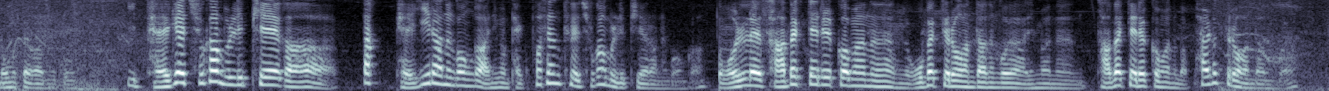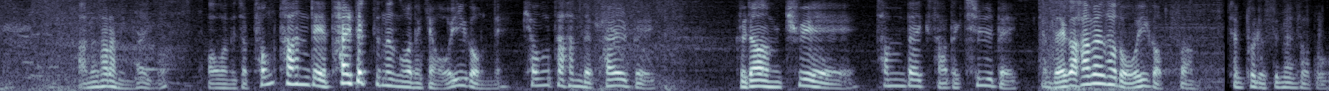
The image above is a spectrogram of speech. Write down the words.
너무 세가지고 이 100의 추가 물리 피해가 딱 100이라는 건가 아니면 100%의 추가 물리 피해라는 건가? 원래 400 때릴 거면은 500 들어간다는 거야 아니면은 400 때릴 거면은 막 800 들어간다는 거야? 아는 사람 있나 이거? 어 근데 진짜 평타 한 대에 800 뜨는 거는 그냥 어이가 없네 평타 한 대 800. 그 다음 Q에 300, 400, 700. 내가 하면서도 어이가 없어. 젠프를 쓰면서도.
